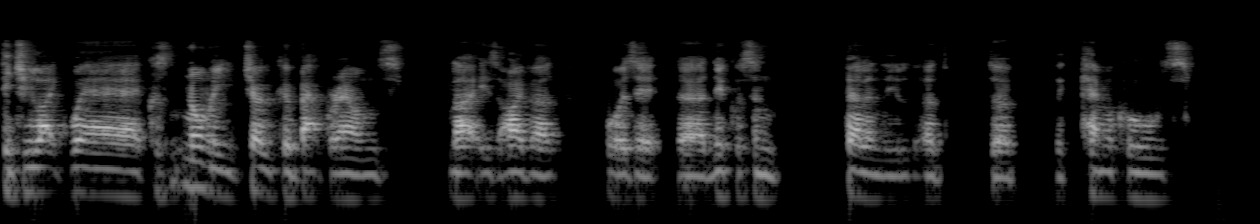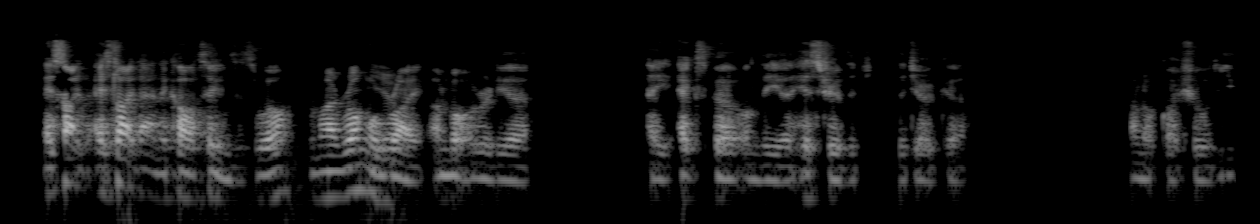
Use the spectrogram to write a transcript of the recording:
did you like where? Because normally Joker backgrounds that is either what is it? Uh, Nicholson fell in the, uh, the the chemicals. It's like it's like that in the cartoons as well. Am I wrong or Yeah. right? I'm not really a a expert on the uh, history of the the Joker. I'm not quite sure. You,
